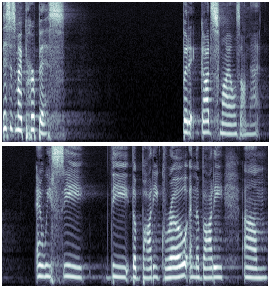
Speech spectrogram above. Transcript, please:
This is my purpose. But it, God smiles on that. And we see the, the body grow and the body, um,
